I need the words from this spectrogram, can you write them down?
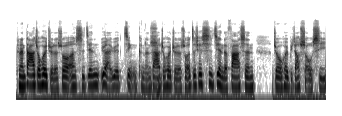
可能大家就会觉得说，嗯、呃，时间越来越近，可能大家就会觉得说这些事件的发生就会比较熟悉，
